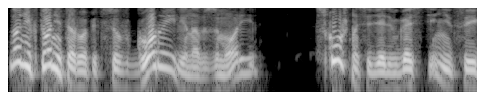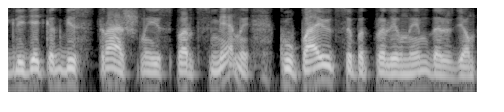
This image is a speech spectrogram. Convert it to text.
Но никто не торопится в горы или на взморье. Скучно сидеть в гостинице и глядеть, как бесстрашные спортсмены купаются под проливным дождем.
